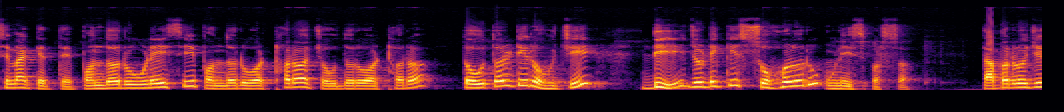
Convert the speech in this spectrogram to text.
ସୀମା କେତେ? ପନ୍ଦରରୁ ଉଣେଇଶ ପନ୍ଦରରୁ ଅଠର ଚଉଦରୁ ଅଠର। ତ ଉତ୍ତରଟି ରହୁଛି ଡି ଯେଉଁଟାକି ଷୋହଳରୁ ଉଣେଇଶ ବର୍ଷ। ତାପରେ ରହୁଛି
